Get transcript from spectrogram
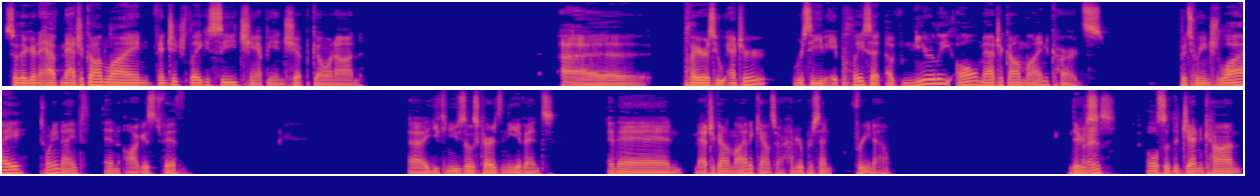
So they're going to have Magic Online Vintage Legacy Championship going on. Uh, players who enter receive a playset of nearly all Magic Online cards between July 29th and August 5th. Uh, you can use those cards in the event. And then Magic Online accounts are 100% free now. There's Nice. Also the Gen Con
